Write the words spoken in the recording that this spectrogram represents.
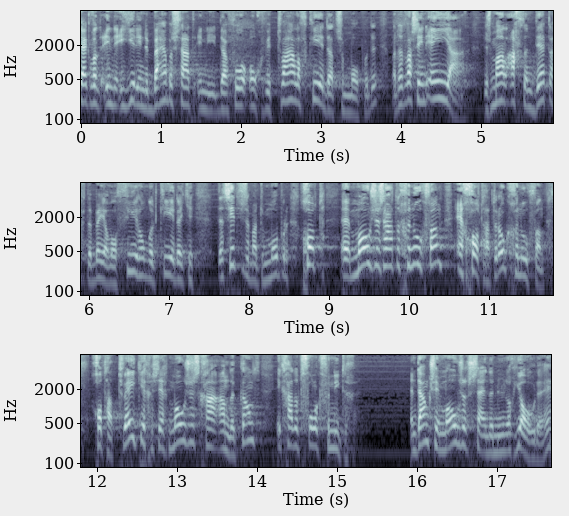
Kijk, want in hier in de Bijbel staat in die, daarvoor ongeveer 12 keer dat ze mopperden. Maar dat was in één jaar. Dus maal 38, dan ben je al wel 400 keer dat je. Dat zitten ze maar te mopperen. God, eh, Mozes had er genoeg van. En God had er ook genoeg van. God had twee keer gezegd: Mozes, ga aan de kant. Ik ga het volk vernietigen. En dankzij Mozes zijn er nu nog Joden. Hè?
